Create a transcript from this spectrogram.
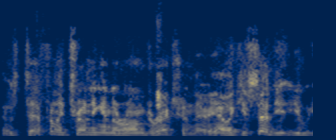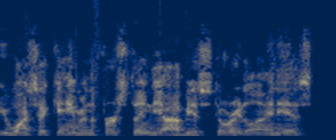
It was definitely trending in the wrong direction there. Yeah, like you said, you you, you watch that game, and the first thing, the obvious storyline is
